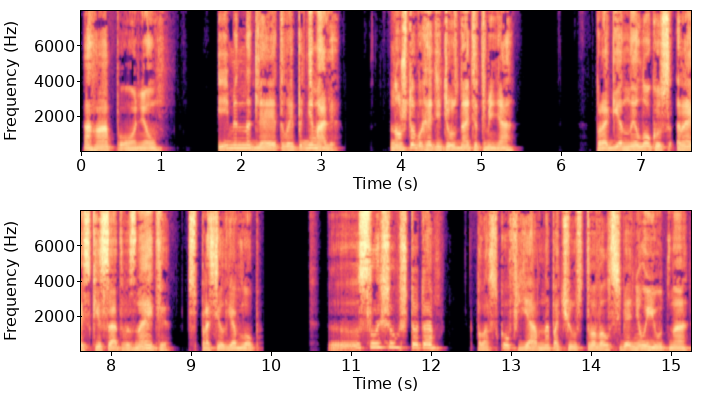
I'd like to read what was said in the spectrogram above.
«Ага, понял. Именно для этого и поднимали. Но что вы хотите узнать от меня?» «Про генный локус «Райский сад» вы знаете?» — спросил я в лоб. «Э, «Слышал что-то», Полосков явно почувствовал себя неуютно.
